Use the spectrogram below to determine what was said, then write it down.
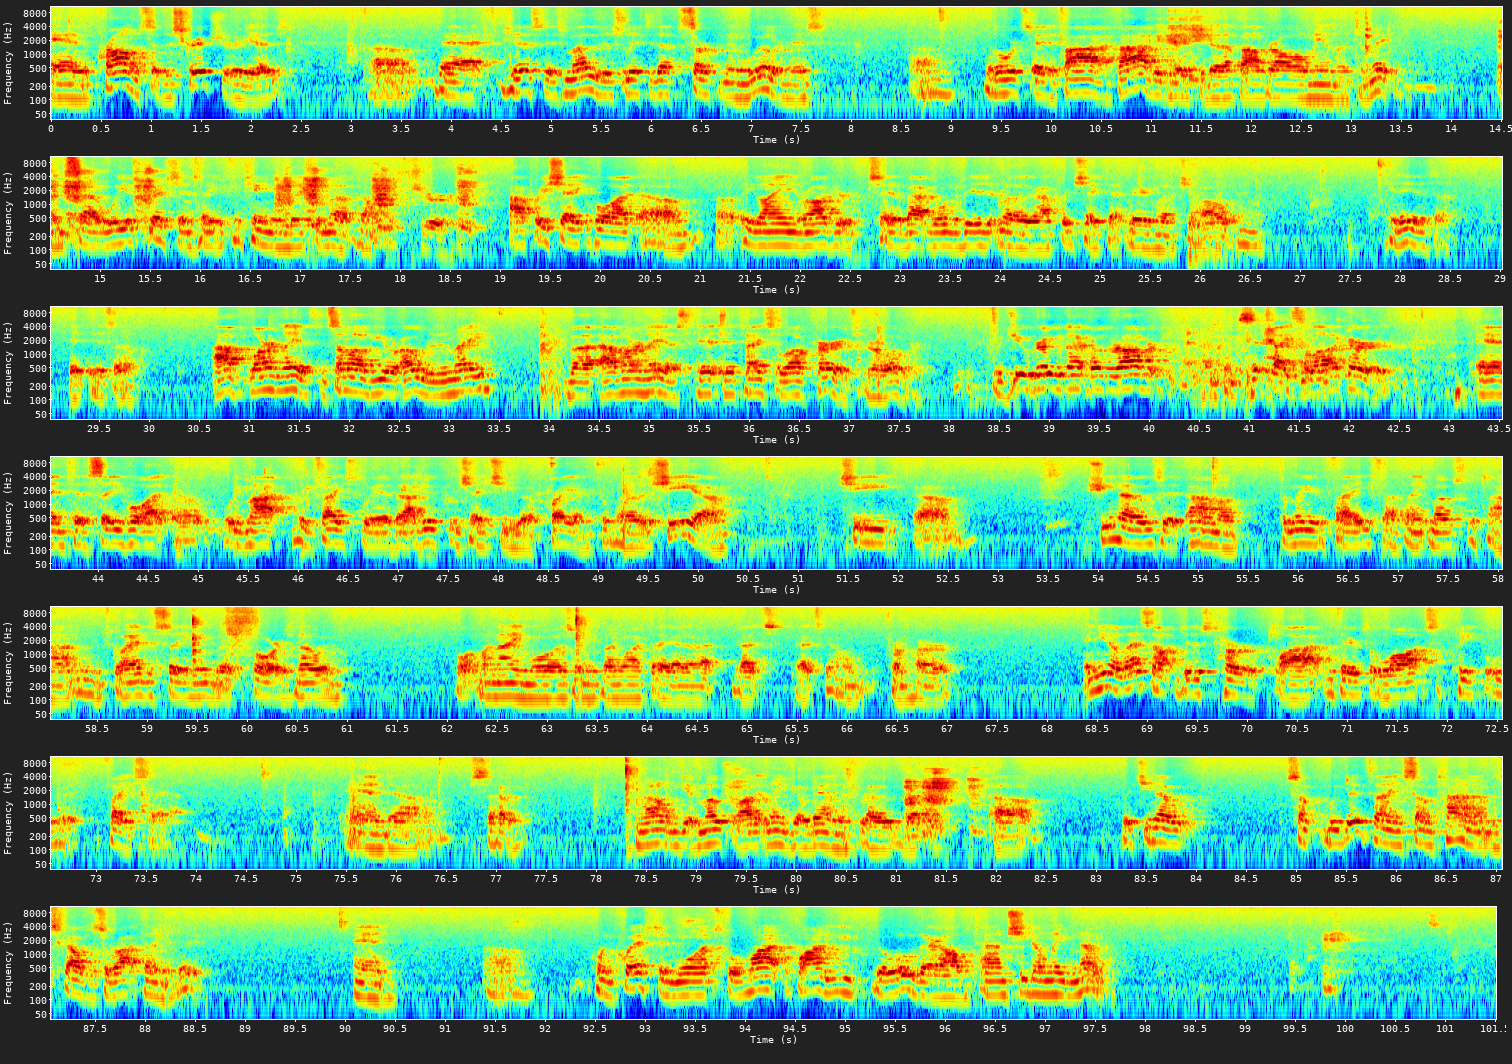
And the promise of the scripture is uh, that just as Moses lifted up the serpent in the wilderness, uh, the Lord said, if I, if I be lifted up, I'll draw all men unto me. And so we as Christians need to continue to lift him up, don't we? Sure. I appreciate what um, uh, Elaine and Roger said about going to visit mother. I appreciate that very much, y'all. And It is a, it, it's a, I've learned this, and some of you are older than me, but I've learned this, it, it takes a lot of courage to grow older. Would you agree with that, Brother Robert? It takes a lot of courage. And to see what uh, we might be faced with, but I do appreciate you uh, praying for Mother. She, um, she, um, she knows that I'm a familiar face, I think, most of the time, and is glad to see me, but as far as knowing what my name was or anything like that, I, that's, that's gone from her. And you know, that's not just her plight, but there's lots of people that face that. And um, so, and I don't get emotional, I didn't mean to go down this road, but, uh, but you know, some, we do things sometimes because it's the right thing to do. And um, when questioned once, well, why, why do you go over there all the time? She don't even know.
